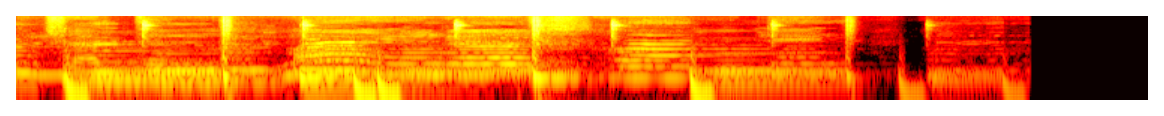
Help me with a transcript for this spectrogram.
trap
